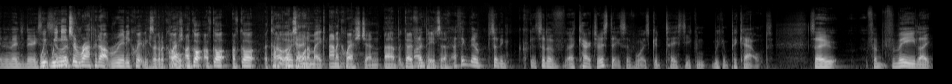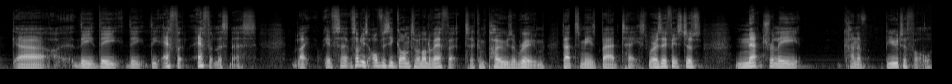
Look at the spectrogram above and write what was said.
in an engineering We, sense. we So I need to think- wrap it up really quickly because I've got a question. Oh. I've got I've got I've got a couple Oh, of points I want to make and a question. Uh, but go for I, it, Peter. I think there are certain sort of uh, characteristics of what is good taste you can we can pick out. So for for me, like uh, the the the the effort effortlessness, like if, somebody's obviously gone to a lot of effort to compose a room, that to me is bad taste. Whereas if it's just naturally kind of beautiful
